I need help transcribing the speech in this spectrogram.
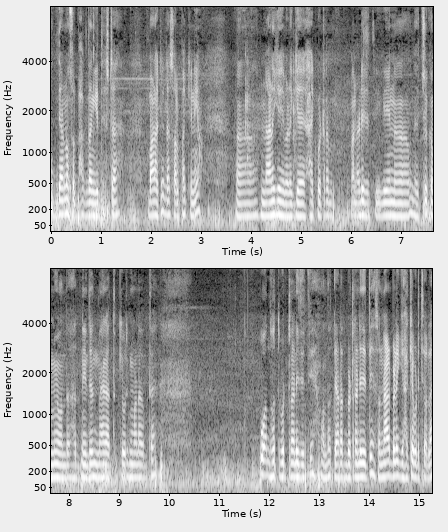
ಮಧ್ಯಾಹ್ನ ಸ್ವಲ್ಪ ಹಾಕ್ದಂಗೆ ಇದ್ದೆ ಅಷ್ಟ. ಭಾಳ ಹಾಕಿಲ್ಲ ಸ್ವಲ್ಪ ಹಾಕೀನಿ. ನಾಳೆಗೆ ಬೆಳಗ್ಗೆ ಹಾಕಿಬಿಟ್ರೆ ನಡೀತೈತಿ. ಏನು ಒಂದು ಹೆಚ್ಚು ಕಮ್ಮಿ ಒಂದು ಹದಿನೈದು ದಿನದ ಮ್ಯಾಗ ಹತ್ತು ಇವ್ರಿಗೆ ಮಾಡಾಗುತ್ತೆ. ಒಂದು ಹೊತ್ತು ಬಿಟ್ಟು ನಡೀತೈತಿ, ಒಂದು ಹೊತ್ತು ಎರಡು ಹೊತ್ತು ಬಿಟ್ಟು ನಡೀತೈತಿ. ಸೊ ನಾಳೆ ಬೆಳಗ್ಗೆ ಹಾಕೇ ಬಿಡ್ತೀವಲ್ಲ?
